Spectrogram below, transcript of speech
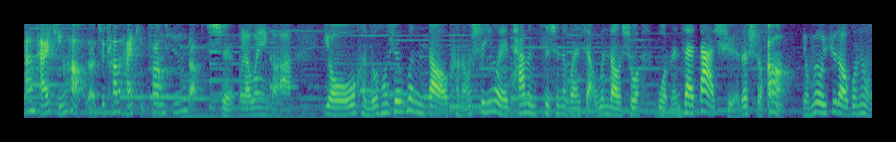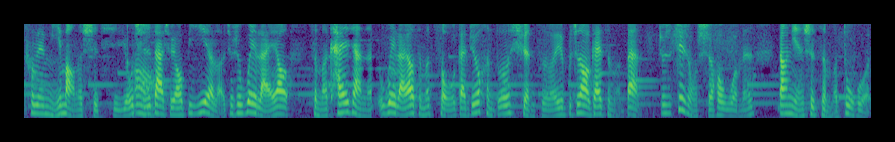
安排挺好的，就他们还挺放心的。是我来问一个啊。有很多同学问到，可能是因为他们自身的关系啊，问到说我们在大学的时候有没有遇到过那种特别迷茫的时期，尤其是大学要毕业了，就是未来要怎么开展呢？未来要怎么走？感觉有很多选择，也不知道该怎么办。就是这种时候，我们当年是怎么度过的？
